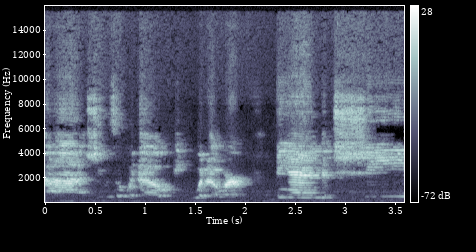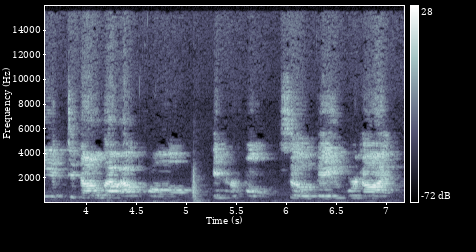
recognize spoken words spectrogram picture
uh, she was a widow, a widower, and she did not allow alcohol in her home, so they were not.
